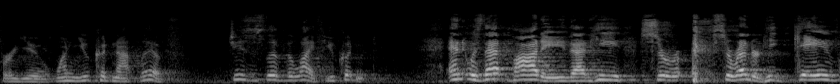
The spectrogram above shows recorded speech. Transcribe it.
for you, one you could not live. Jesus lived the life you couldn't. And it was that body that he sur- surrendered. He gave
